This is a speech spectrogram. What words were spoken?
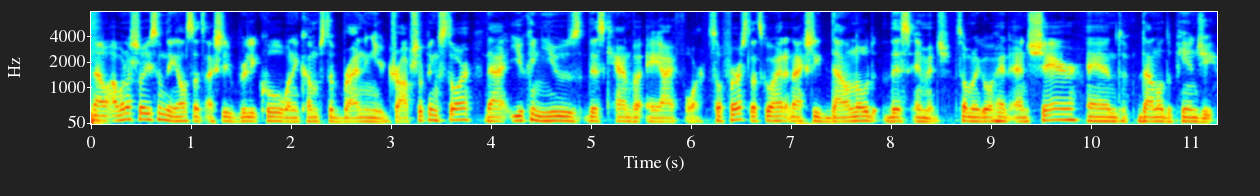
Now I want to show you something else that's actually really cool when it comes to branding your dropshipping store that you can use this Canva AI for. So first, let's go ahead and actually download this image. So I'm going to go ahead and share and download the PNG.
